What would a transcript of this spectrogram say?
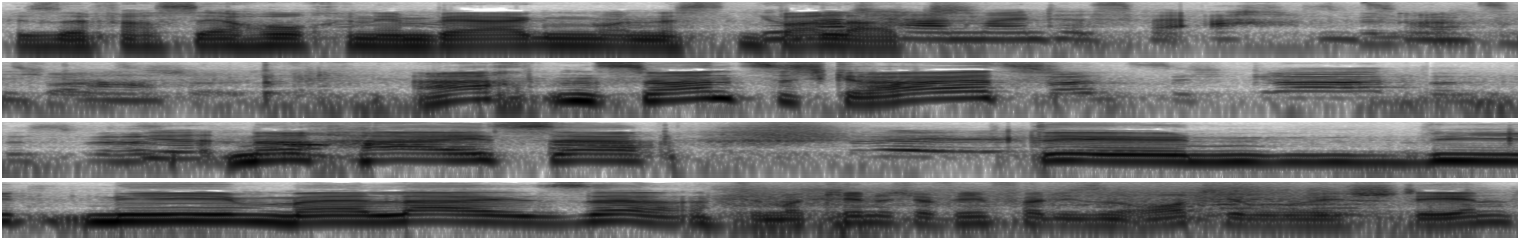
Wir sind einfach sehr hoch in den Bergen und es ballert. Jonathan meinte, es wäre 28 Grad. 28 Grad? 20 Grad und es wird Wird noch heißer. Den Beat nie mehr leiser. Wir markieren euch auf jeden Fall diesen Ort hier, wo wir stehen.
